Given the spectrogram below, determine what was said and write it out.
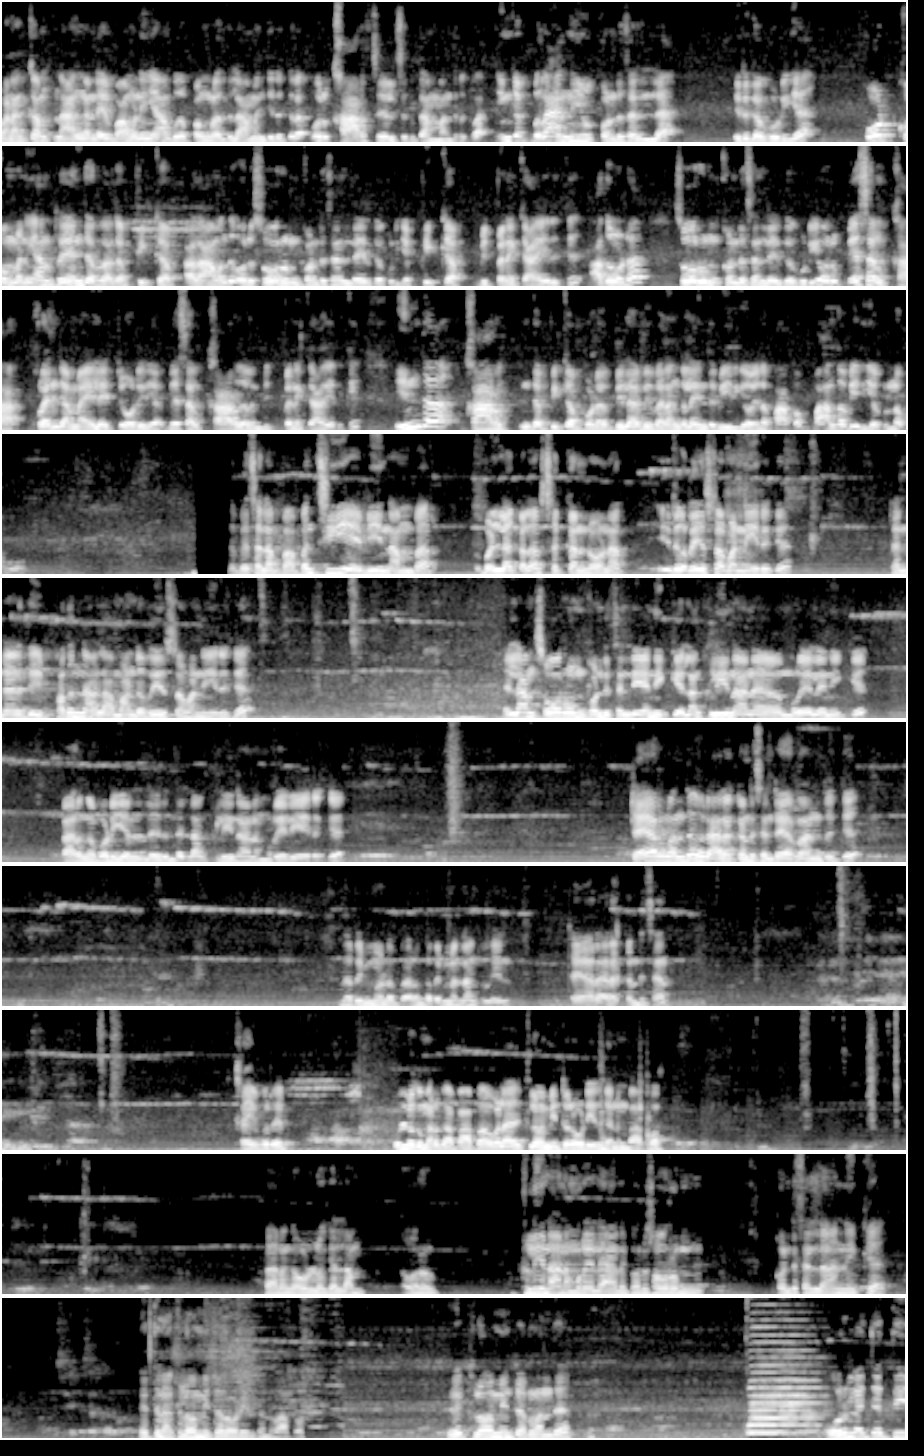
வணக்கம். நாங்கண்டே பவனியா வேப்பங்குளத்தில் அமைஞ்சிருக்கிற ஒரு கார் சேல்ஸுக்கு தான் வந்திருக்கிறோம். இங்கே பிராண்ட் நியூ கொண்டு செல்ல இருக்கக்கூடிய ஃபோர்ட் கம்பெனியான் ரேஞ்சர் ரக பிக்கப் அதான் வந்து ஒரு ஷோரூம் கொண்டிஷனில் இருக்கக்கூடிய பிக்கப் விற்பனைக்காக இருக்குது அதோட ஷோரூம் கொண்டிஷனில் இருக்கக்கூடிய ஒரு வெசல் கார் குறைஞ்ச மைலேஜ் வெசல் கார்களும் விற்பனைக்காக இருக்குது இந்த கார் இந்த பிக்கப்போட விலை விவரங்களை இந்த வீடியோவில் பார்ப்போம். வாங்க வீடியோக்குள்ளே போவோம். இந்த பெசலம் பார்ப்பேன். சிஏவி நம்பர் வெள்ளை கலர் செகண்ட் ஓனர் இது ரெஜிஸ்டர் பண்ணியிருக்கு. ரெண்டாயிரத்தி பதினாலாம் ஆண்டு ரெஜிஸ்டர் பண்ணியிருக்கு. எல்லாம் ஷோரூம் கொண்டிஷன்லேயே நிற்கு எல்லாம் க்ளீனான முறையில் நிற்கு பாருங்க பொடியல்ல இருந்து எல்லாம் க்ளீனான முறையிலேயே இருக்குது டயர் வந்து ஒரு அரை கண்டிஷன் டயர் தான் இருக்குது இந்த ரிம்மில் பாருங்கள் ரிம்மெல்லாம் க்ளீன் தயாராக ஏர் கண்டிஷன் கைபுரல் உள்ளுக்கும் இருக்கா பாப்பா அவ்வளோ கிலோமீட்டர் ஓடி இருக்கான்னு பார்ப்போம் பாருங்க உள்ளுக்கெல்லாம் ஒரு க்ளீனான முறையில் அதுக்கு ஒரு ஷோரூம் கண்டிஷன்லாம் அன்றைக்கி எத்தனை கிலோமீட்டர் ஓடி இருக்குன்னு பார்ப்போம் இது கிலோமீட்டர் வந்து ஒரு லட்சத்தி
